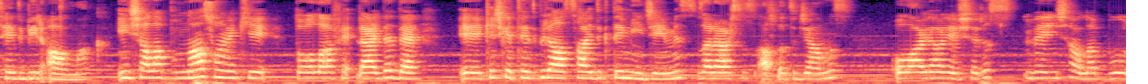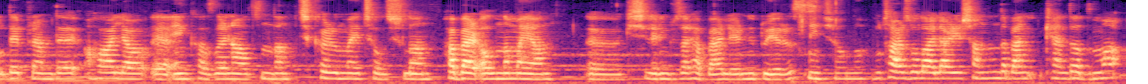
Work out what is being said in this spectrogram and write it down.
tedbir almak. İnşallah bundan sonraki doğal afetlerde de e, keşke tedbir alsaydık demeyeceğimiz, zararsız atlatacağımız olaylar yaşarız. Ve inşallah bu depremde hala e, enkazların altından çıkarılmaya çalışılan, haber alınamayan e, kişilerin güzel haberlerini duyarız. İnşallah. Bu tarz olaylar yaşandığında ben kendi adıma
